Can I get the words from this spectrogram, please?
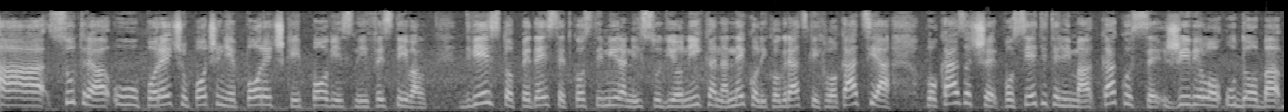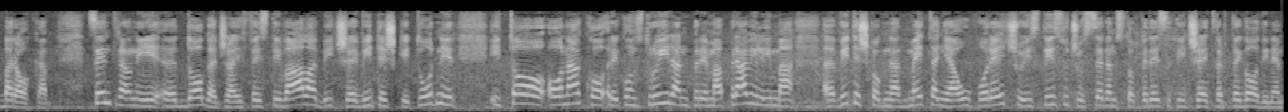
a sutra u Poreću počinje Porečki povijesni festival. 250 kostimiranih sudionika na nekoliko gradskih lokacija pokazat će posjetiteljima kako se živjelo u doba baroka. Centralni e, događaj festivala bit će viteški turnir i to onako rekonstruiran prema pravilima e, viteškog nadmetanja u Poreću iz 1754. godine.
